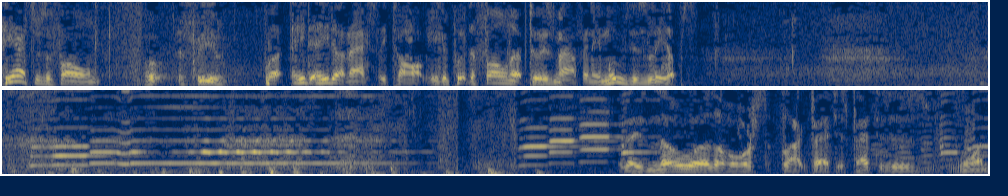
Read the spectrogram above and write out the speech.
He answers the phone. Oh, it's for you. But he, he doesn't actually talk. You can put the phone up to his mouth and he moves his lips. There's no other horse like Patches. Patches is one.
